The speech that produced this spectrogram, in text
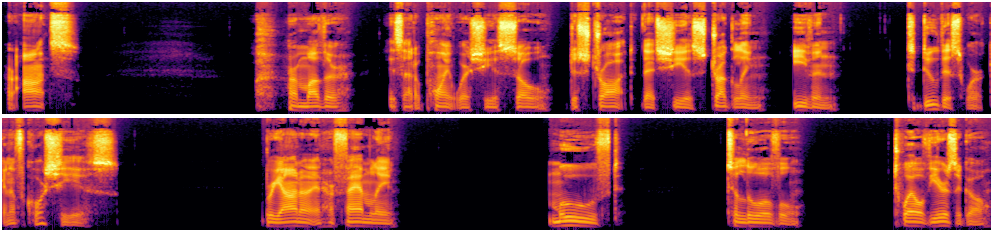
her aunts. Her mother is at a point where she is so distraught that she is struggling even to do this work. And of course she is. Breonna and her family moved to Louisville 12 years ago,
